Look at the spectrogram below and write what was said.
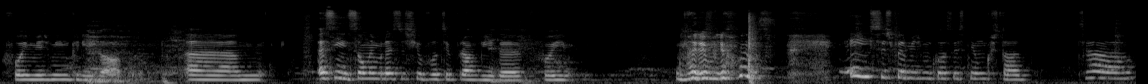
Foi mesmo incrível. Ahm, assim, são lembranças que eu vou ter para a vida. Foi maravilhoso. É isso, espero mesmo que vocês tenham gostado. Tchau!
